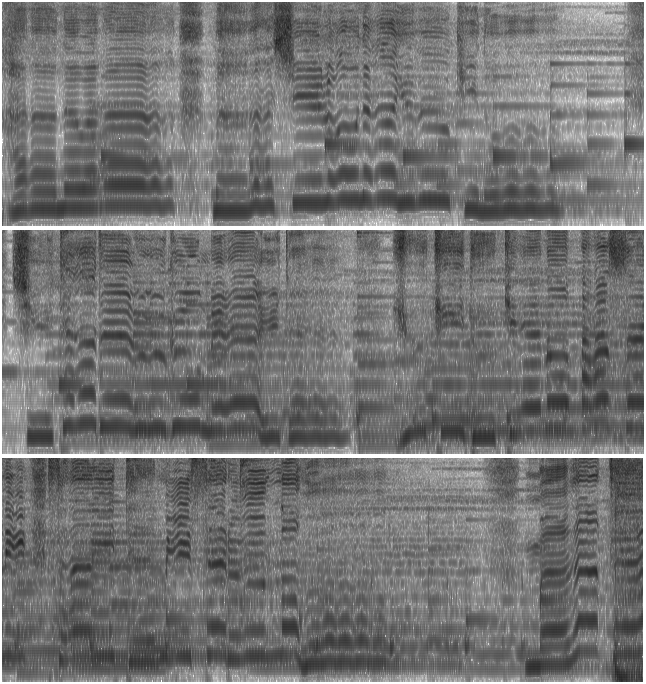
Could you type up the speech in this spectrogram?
花は真っ白な雪の下でうごめいて雪解けの朝に咲いてみせるのを待って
